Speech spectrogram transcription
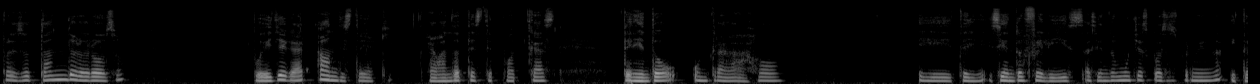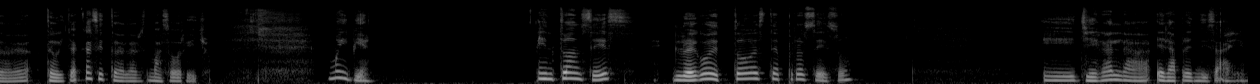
proceso tan doloroso, pude llegar a donde estoy aquí, grabándote este podcast, teniendo un trabajo, eh, siendo feliz, haciendo muchas cosas por mí misma y te voy, ya casi te voy a hablar más sobre ello. Muy bien, entonces, luego de todo este proceso, eh, llega el aprendizaje,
